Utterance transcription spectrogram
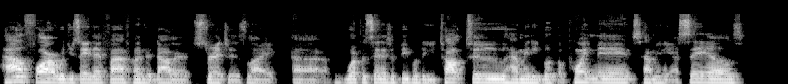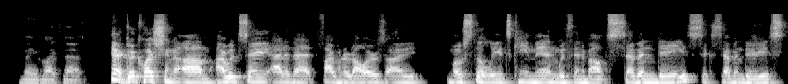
how far would you say that five hundred dollar stretches? Like, uh, what percentage of people do you talk to? How many book appointments? How many are sales? Things like that. Yeah, good question. Um, I would say out of that five hundred dollars, I most of the leads came in within about seven days, six, seven days,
